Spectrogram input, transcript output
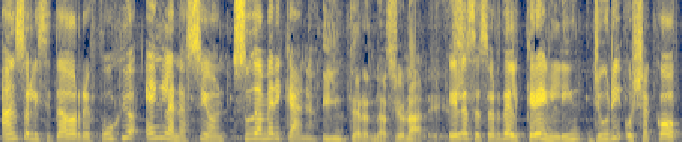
han solicitado refugio en la nación sudamericana. Internacionales. El asesor del Kremlin, Yuri Ushakov,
